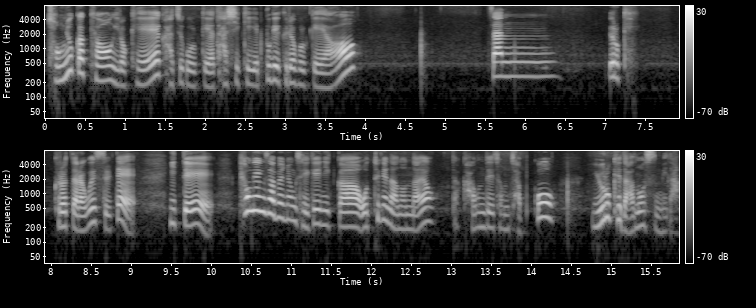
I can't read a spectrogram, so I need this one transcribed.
정육각형 이렇게 가지고 올게요. 다시 이렇게 예쁘게 그려볼게요. 짠! 이렇게 그렸다라고 했을 때 이때 평행사변형 3개니까 어떻게 나눴나요? 딱 가운데 점 잡고 이렇게 나눴습니다.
